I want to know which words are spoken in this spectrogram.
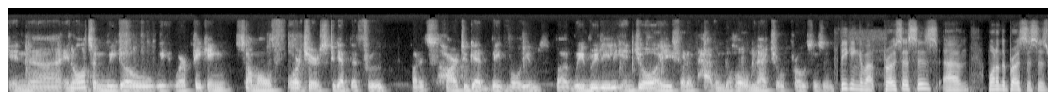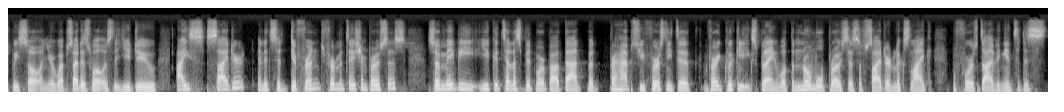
In uh, in autumn, we go we, we're picking some old orchards to get that fruit but it's hard to get big volumes. But we really enjoy sort of having the whole natural process. And speaking about processes, um, one of the processes we saw on your website as well is that you do ice cider, and it's a different fermentation process. So maybe you could tell us a bit more about that. But perhaps you first need to very quickly explain what the normal process of cider looks like before diving into this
